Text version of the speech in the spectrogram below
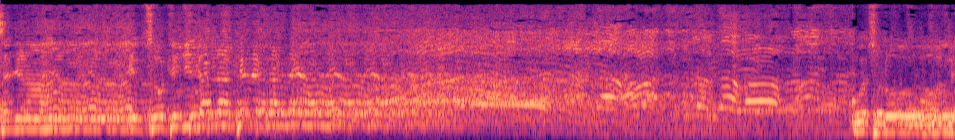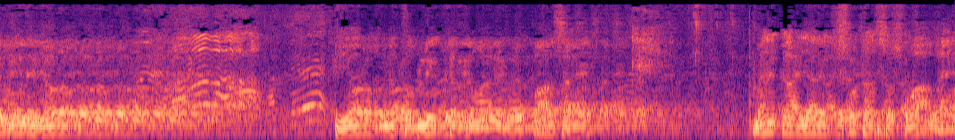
سجنا، ایک چھوٹی جی گل آخر کرنے کچھ لوگ مبلغین یورپ یورپ میں تبلیغ کرنے والے میرے پاس آئے۔ میں نے کہا، یار، ایک چھوٹا سا سوال ہے۔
